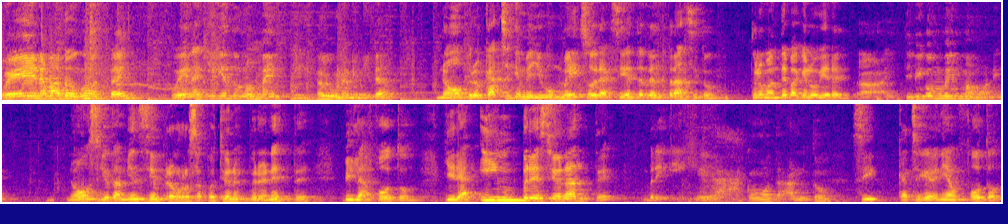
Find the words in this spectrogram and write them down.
Buena, Pato, ¿cómo estáis? Bueno, aquí viendo unos mails. ¿Alguna minita? No, pero cacha que me llegó un mail sobre accidentes del tránsito. Te lo mandé para que lo vieras. Ay, típicos mails mamones. No, si yo también siempre borro esas cuestiones, pero en este vi la foto y era impresionante. Brígida. Ya, como tanto. Sí, cacha que venían fotos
